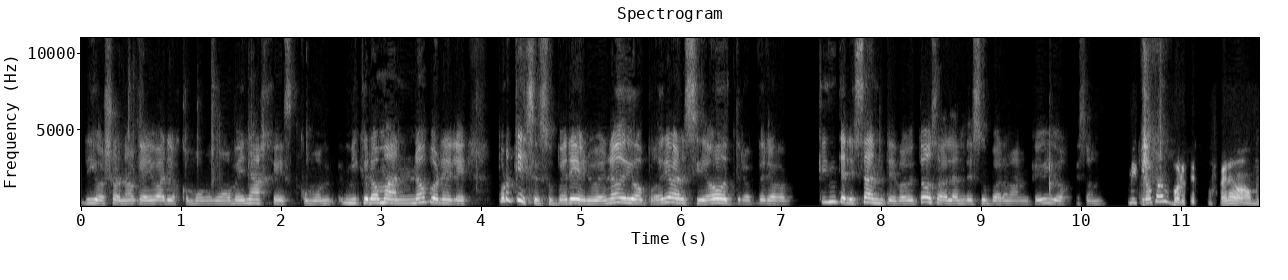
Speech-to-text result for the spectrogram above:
digo yo, ¿no? Que hay varios como, como homenajes, como Microman, ¿no? Ponele, ¿por qué ese superhéroe, no? Digo, podría haber sido otro, pero qué interesante, porque todos hablan de Superman, qué vivos que son. Microman porque es un fenómeno,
